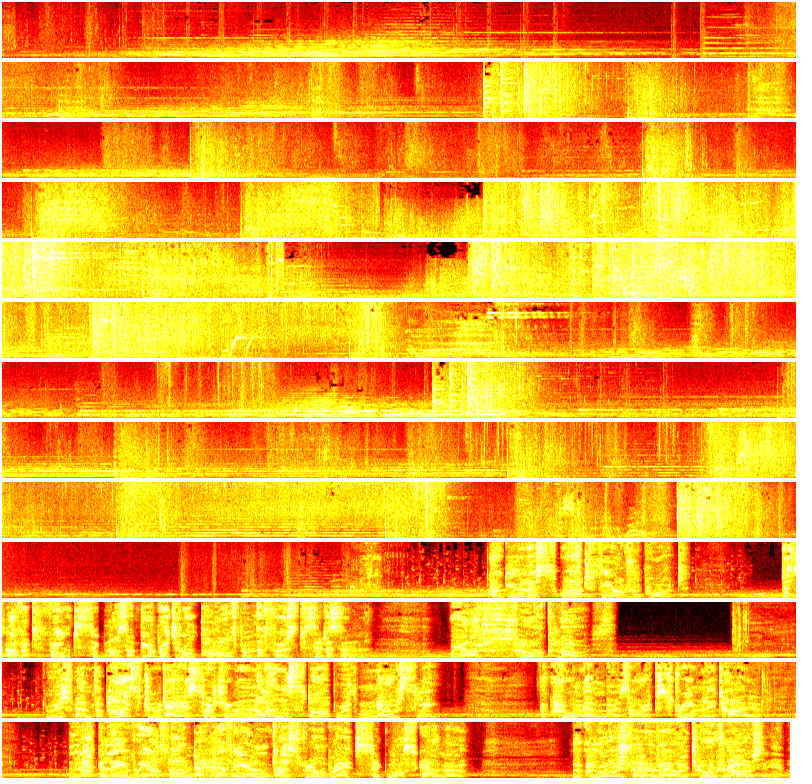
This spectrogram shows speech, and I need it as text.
Argulis Squad Field Report. Discovered faint signals of the original call from the first citizen. We are so close. We spent the past two days searching non-stop with no sleep. The crew members are extremely tired. Luckily, we have found a heavy industrial-grade signal scanner. The crew say they are too drowsy,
